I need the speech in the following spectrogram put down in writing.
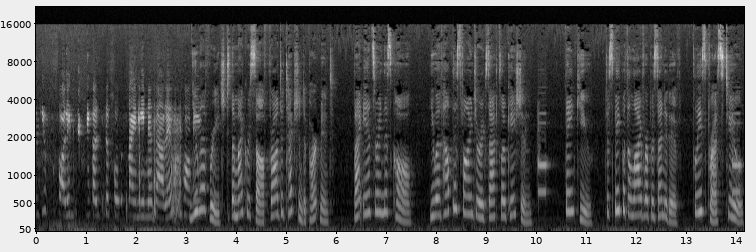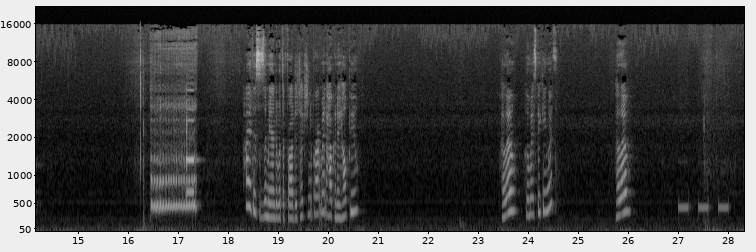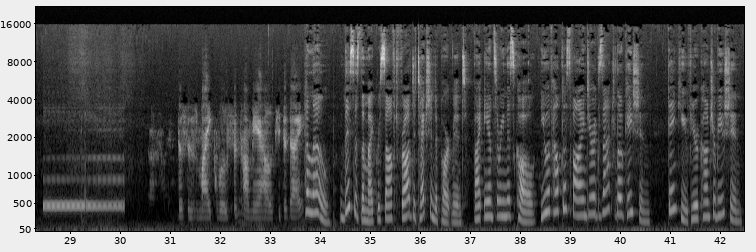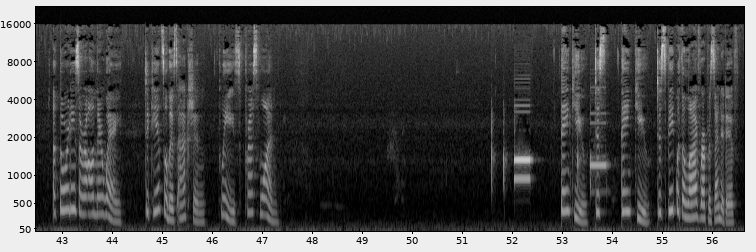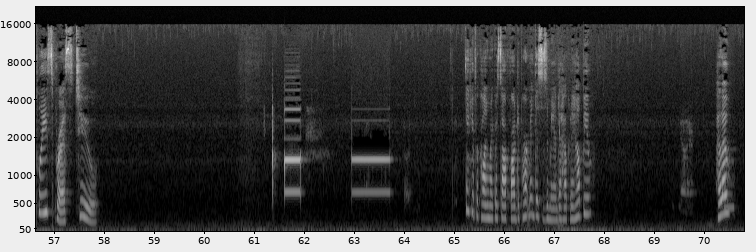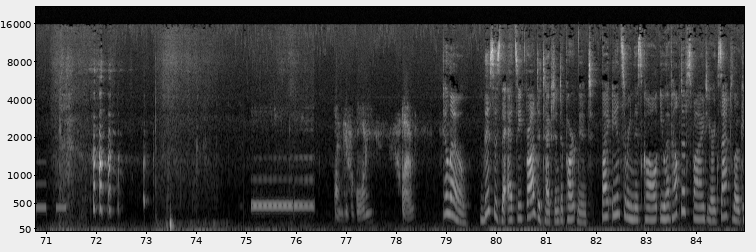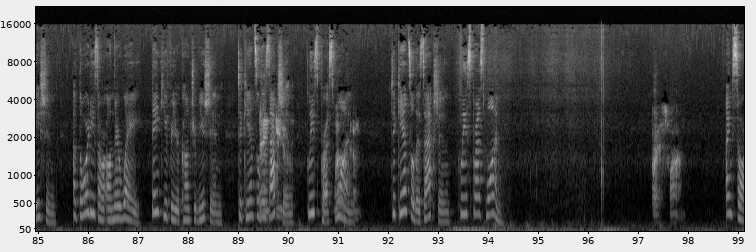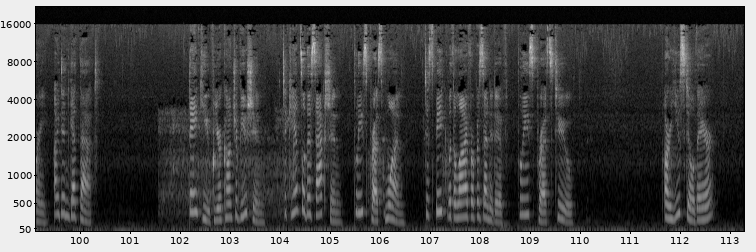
Thank you for calling technical support. My name is Alice. You have reached the Microsoft Fraud Detection Department. By answering this call, you have helped us find your exact location. Thank you. To speak with a live representative, please press 2. Hi, this is Amanda with the Fraud Detection Department. How can I help you? Hello? Who am I speaking with? Hello? This is Mike Wilson. How may I help you today? Hello, this is the Microsoft Fraud Detection Department. By answering this call, you have helped us find your exact location. Thank you for your contribution. Authorities are on their way. To cancel this action, please press 1. Thank you. To thank you. To speak with a live representative, please press 2. Thank you for calling Microsoft Fraud Department. This is Amanda. How can I help you? Hello? Thank you for calling. Hello. Hello. This is the Etsy Fraud Detection Department. By answering this call, you have helped us find your exact location. Authorities are on their way. Thank you for your contribution. To cancel this Thank you. action, please press 1. To cancel this action, please press 1. 1. I'm sorry, I didn't get that. Thank you for your contribution. To cancel this action, please press 1. To speak with a live representative, please press 2. Are you still there?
